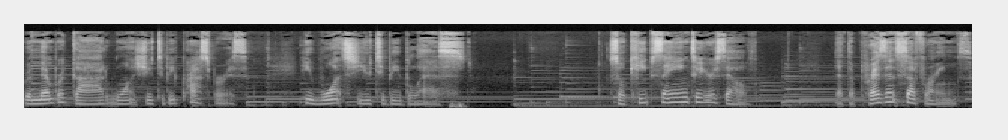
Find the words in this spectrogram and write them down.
remember God wants you to be prosperous. He wants you to be blessed. So keep saying to yourself that the present sufferings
